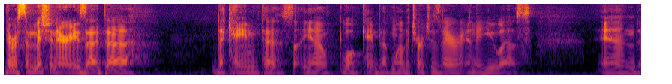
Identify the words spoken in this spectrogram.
there were some missionaries that. Uh, that came to you know well came to one of the churches there in the U.S. and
